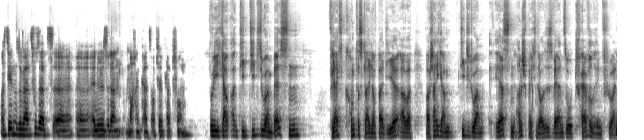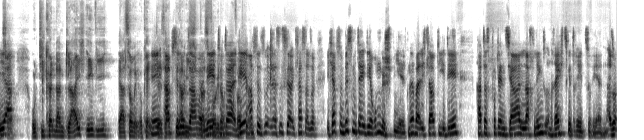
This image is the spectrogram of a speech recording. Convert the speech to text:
aus dem du sogar Zusatzerlöse äh, dann machen kannst auf der Plattform. Und ich glaube, die, die, die du am besten, vielleicht kommt das gleich noch bei dir, aber wahrscheinlich am, die, die du am ersten ansprechen solltest, wären so Travel-Influencer. Ja. Und die können dann gleich irgendwie, ja, sorry, okay. Nee, deshalb, absolut, sagen wir. Nee, total. Nee, absolut. Das ist ja klasse. Also, ich habe so ein bisschen mit der Idee rumgespielt, ne, weil ich glaube, die Idee hat das Potenzial, nach links und rechts gedreht zu werden. Also,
